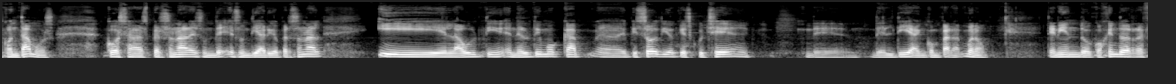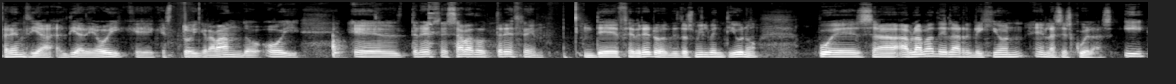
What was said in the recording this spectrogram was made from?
contamos cosas personales, es un diario personal. Y en, la ulti- en el último cap- eh, episodio que escuché de- del día en comparación, bueno, teniendo, cogiendo de referencia el día de hoy que, estoy grabando hoy, el 13, sábado 13 de febrero de 2021, pues ah, hablaba de la religión en las escuelas y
